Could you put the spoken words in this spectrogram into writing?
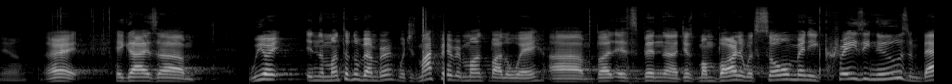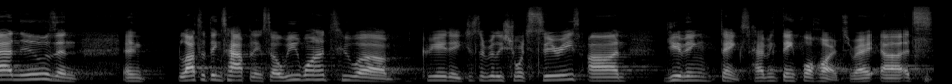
Yeah. All right. Hey, guys. Um, we are in the month of November, which is my favorite month, by the way, um, but it's been uh, just bombarded with so many crazy news and bad news and, and lots of things happening. So we want to uh, create a, just a really short series on giving thanks, having thankful hearts, right? Uh, it's,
